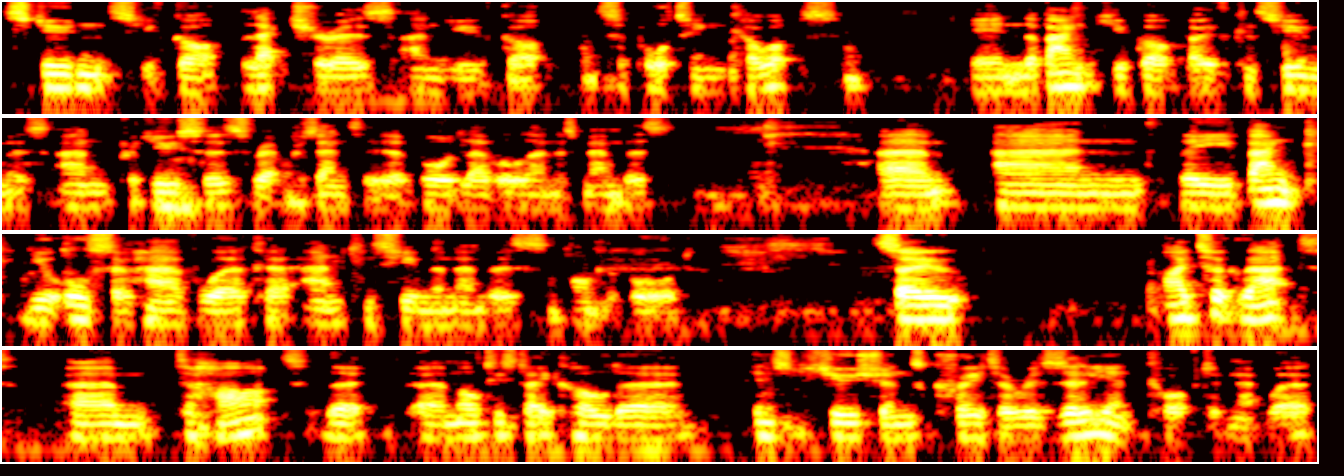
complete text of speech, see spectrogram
students, you've got lecturers, and you've got supporting co-ops. In the bank, you've got both consumers and producers represented at board level and as members. Um, and the bank, you also have worker and consumer members on the board. So I took that um, to heart, that uh, multi-stakeholder institutions create a resilient cooperative network.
